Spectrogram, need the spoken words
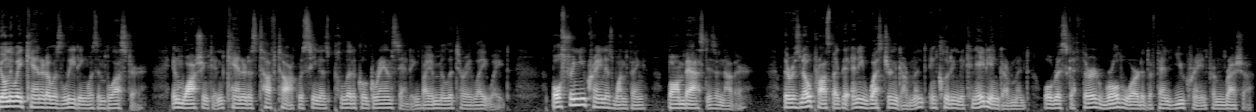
The only way Canada was leading was in bluster. In Washington, Canada's tough talk was seen as political grandstanding by a military lightweight. Bolstering Ukraine is one thing, bombast is another. There is no prospect that any Western government, including the Canadian government, will risk a third world war to defend Ukraine from Russia.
